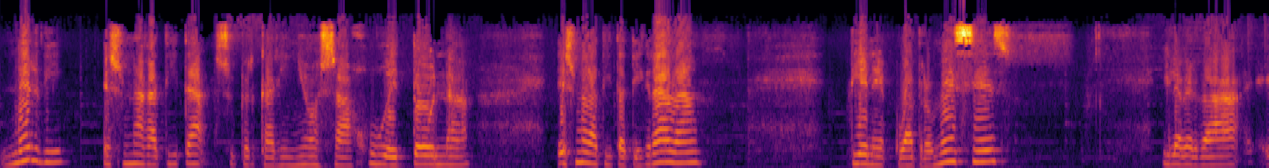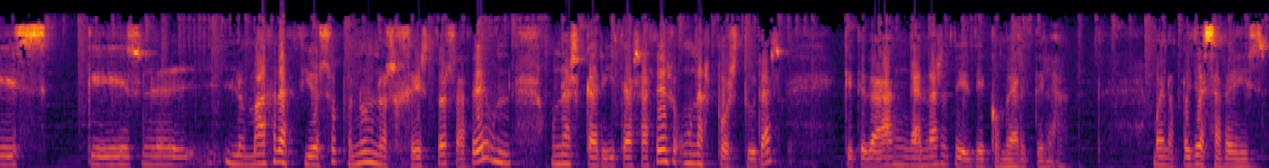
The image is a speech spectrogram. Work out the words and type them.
Nervi es una gatita súper cariñosa, juguetona, es una gatita tigrada, tiene cuatro meses y la verdad es que es lo más gracioso, pone unos gestos, hace un- unas caritas, hace unas posturas que te dan ganas de, de comértela. Bueno, pues ya sabéis,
